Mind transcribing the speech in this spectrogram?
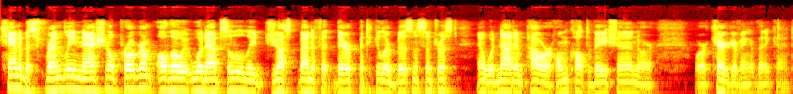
cannabis friendly national program, although it would absolutely just benefit their particular business interest and would not empower home cultivation or or caregiving of any kind.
